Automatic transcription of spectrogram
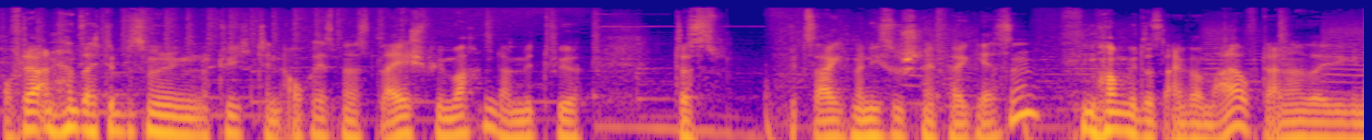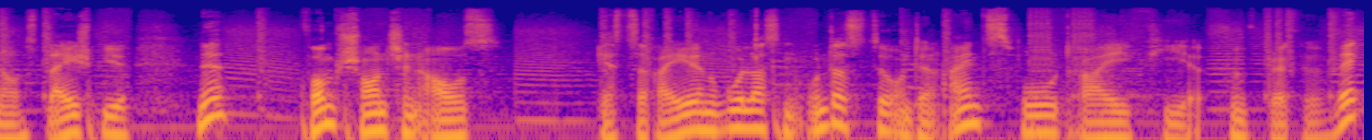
auf der anderen Seite müssen wir natürlich dann auch erstmal das gleiche Spiel machen, damit wir das, jetzt sage ich mal, nicht so schnell vergessen. machen wir das einfach mal. Auf der anderen Seite genau das gleiche Spiel. Ne? Vom Schornstein aus erste Reihe in Ruhe lassen, unterste und dann 1, 2, 3, 4, 5 Blöcke weg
